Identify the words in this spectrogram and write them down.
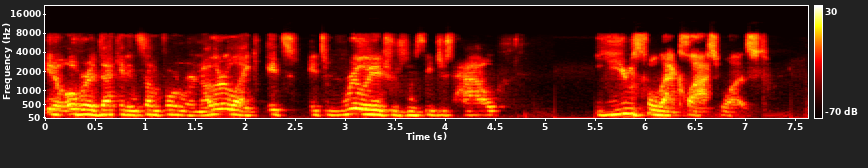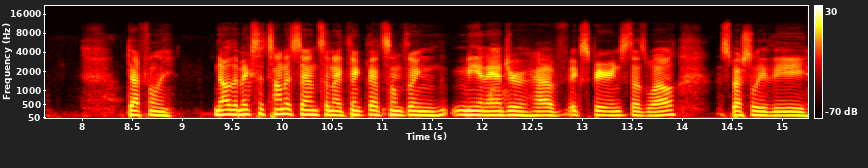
you know, over a decade in some form or another. Like it's it's really interesting to see just how useful that class was. Definitely. No, that makes a ton of sense. And I think that's something me and Andrew have experienced as well, especially the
